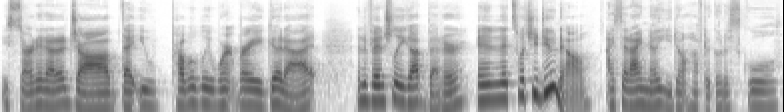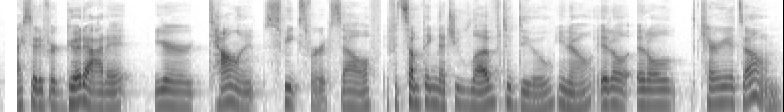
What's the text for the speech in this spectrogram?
You started at a job that you probably weren't very good at. And eventually you got better. And it's what you do now. I said, I know you don't have to go to school. I said, if you're good at it, your talent speaks for itself. If it's something that you love to do, you know, it'll it'll carry its own.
